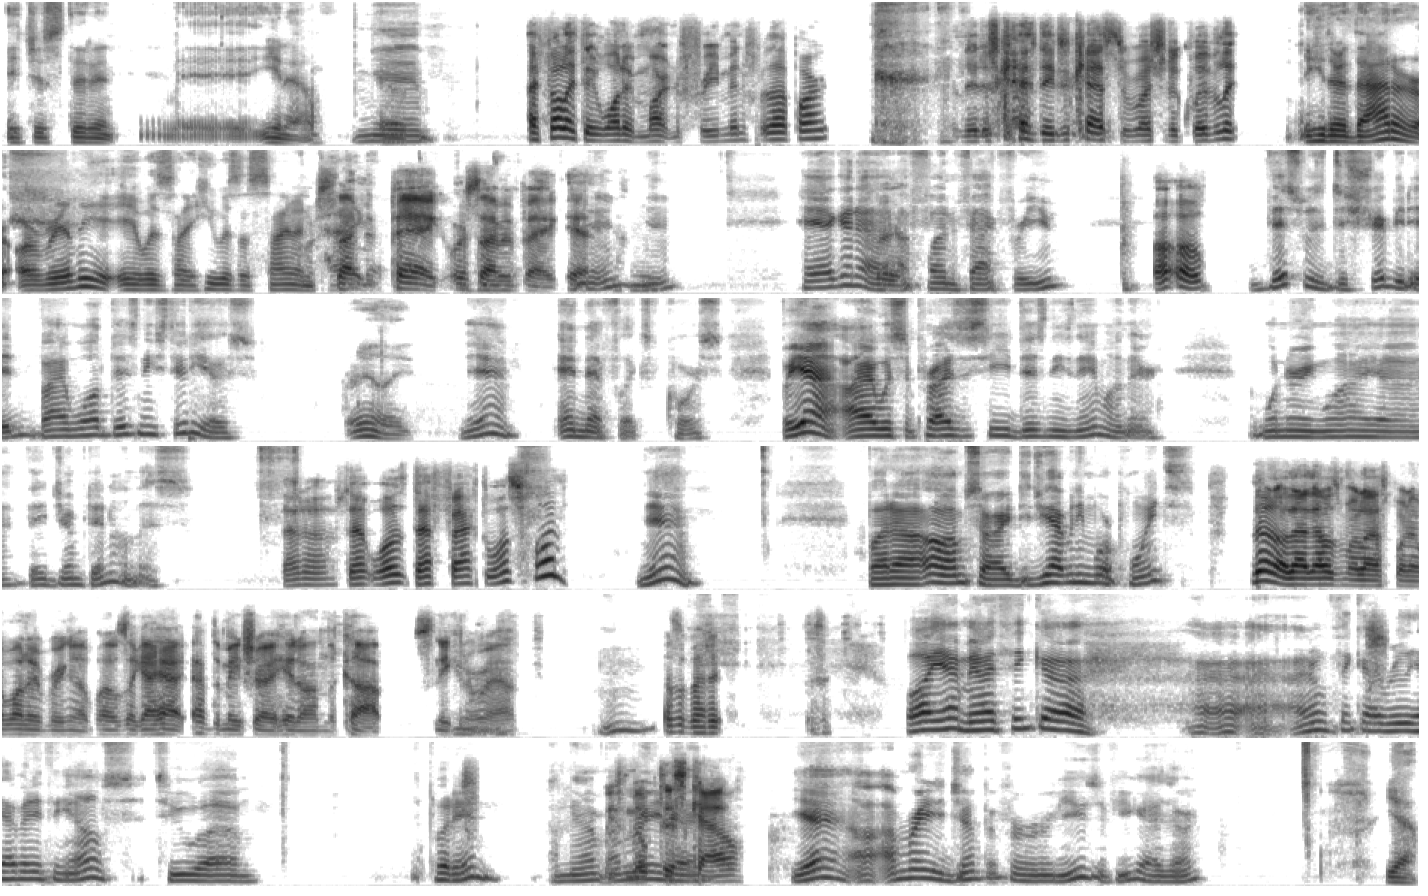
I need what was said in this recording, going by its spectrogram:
it just didn't eh, you know Yeah. I felt like they wanted Martin Freeman for that part. They just cast, they just cast the Russian equivalent, either that or or really it was like he was a simon or Pegg. Simon Pegg, or Simon Pegg. Yeah. Yeah, yeah. Hey, I got a, a fun fact for you. Uh oh. This was distributed by Walt Disney Studios. really Yeah, and Netflix, of course. But yeah, I was surprised to see Disney's name on there. I'm wondering why uh, they jumped in on this. That uh, that was that fact was fun. Yeah. But uh, oh, I'm sorry. Did you have any more points? No, no, that that was my last point I wanted to bring up. I was like, I ha- have to make sure I hit on the cop sneaking Mhm. around. That's about it. Well, yeah, man. I think uh, I, I I don't think I really have anything else to um, put in. I mean, I'm, We've I'm ready milked this to, cow. Yeah, I- I'm ready to jump in for reviews if you guys are. I,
